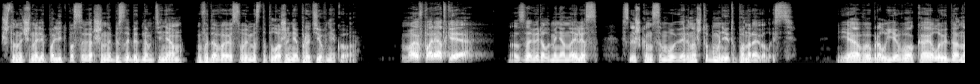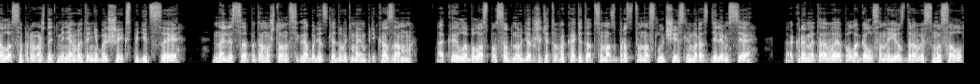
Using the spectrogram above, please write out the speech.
что начинали палить по совершенно безобидным теням, выдавая свое местоположение противнику. «Мы в порядке!» – заверил меня Неллис, слишком самоуверенно, чтобы мне это понравилось. Я выбрал его, Кайлу и Донала сопровождать меня в этой небольшой экспедиции, Неллиса, потому что он всегда будет следовать моим приказам, а Кайла была способна удержать этого кадета от сумасбродства на случай, если мы разделимся, а кроме того, я полагался на её здравый смысл,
